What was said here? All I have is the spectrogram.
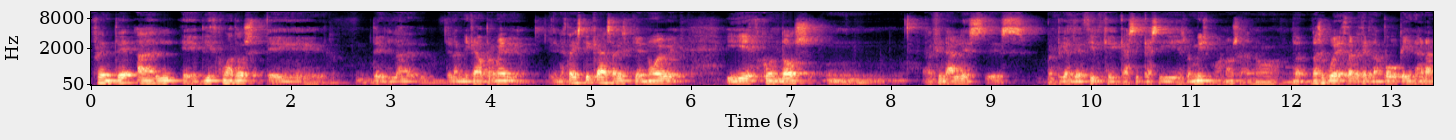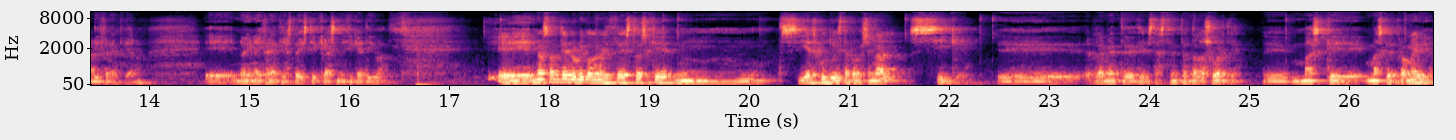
frente al 10,2% del americano promedio. En estadística sabéis que 9 y 10,2 mm, al final es, prácticamente decir que casi, casi es lo mismo, ¿no? O sea, no, no, se puede establecer tampoco que hay una gran diferencia, ¿no? Eh, no hay una diferencia estadística significativa. Eh, no obstante, lo único que nos dice esto es que mm, si eres culturista profesional, sí que eh, realmente estás tentando la suerte, eh, más, que, más que el promedio.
